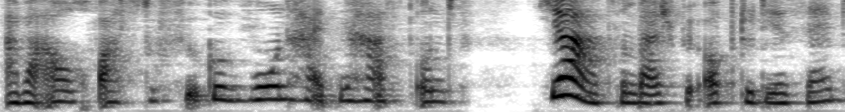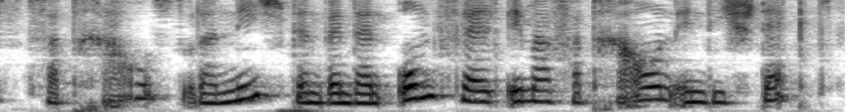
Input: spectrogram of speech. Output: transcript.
aber auch, was du für Gewohnheiten hast und ja, zum Beispiel, ob du dir selbst vertraust oder nicht, denn wenn dein Umfeld immer Vertrauen in dich steckt,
